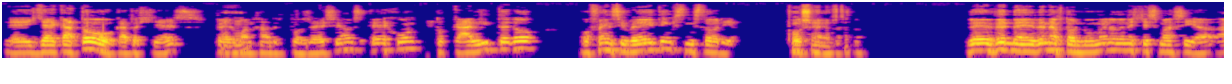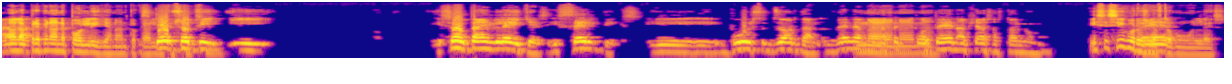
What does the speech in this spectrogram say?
ε, για 100 κατοχές per 100 possessions έχουν το καλύτερο offensive rating στην ιστορία. Πώς είναι αυτό; Δεν, δεν, δεν έχω το νούμερο, δεν έχει σημασία. Αλλά, πρέπει να είναι πολύ για να είναι το καλύτερο. Σκέψω ότι οι, οι Showtime Lakers, οι Celtics, οι Bulls του Jordan δεν έχουν ναι, ναι, ναι. ποτέ να πιάσουν αυτό το νούμερο. Είσαι σίγουρος ε, για αυτό που μου λες;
